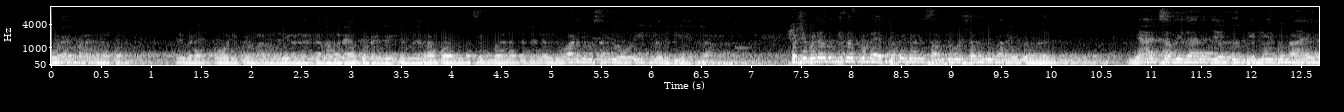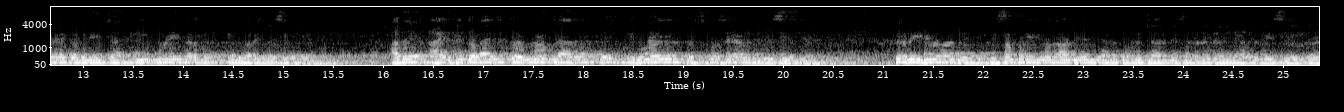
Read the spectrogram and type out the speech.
കുറേ പടങ്ങളൊക്കെ ഇവിടെ ഓടിയിട്ടുള്ളതാണ് ഓടികളൊരു കഥ പറയാൻ തുടങ്ങിയിട്ട് നിറം പോലുള്ള സിനിമകളൊക്കെ തന്നെ ഒരുപാട് ദിവസങ്ങൾ ഓടിയിട്ടുള്ള ഒരു തിയേറ്ററാണ്. പക്ഷെ ഇവിടെ എനിക്ക് നിൽക്കുമ്പോൾ ഏറ്റവും വലിയൊരു സന്തോഷം എന്ന് പറയുന്നത് ഞാൻ സംവിധാനം ചെയ്തത് ദിലീപ് നായകനായിട്ട് അഭിനയിച്ച ഈ പുഴയിൽ കടന്ന് എന്ന് പറയുന്ന സിനിമയാണ്. അത് ആയിരത്തി തൊള്ളായിരത്തി തൊണ്ണൂറ്റാറിൽ ഇതുപോലൊരു ക്രിസ്മസിനാണ് റിലീസ് ചെയ്യുന്നത്. ഇരുപതാം തീയതി ഡിസംബർ ഇരുപതാം തീയതിയാണ് തൊണ്ണൂറ്റാറ് ഡിസംബർ ഇരുപതിനാണ് റിലീസ് ചെയ്യുന്നത്.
